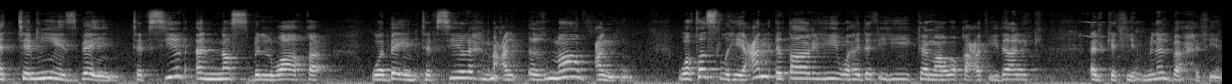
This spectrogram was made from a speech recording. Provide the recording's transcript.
التمييز بين تفسير النص بالواقع وبين تفسيره مع الإغماض عنه وفصله عن إطاره وهدفه كما وقع في ذلك الكثير من الباحثين.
